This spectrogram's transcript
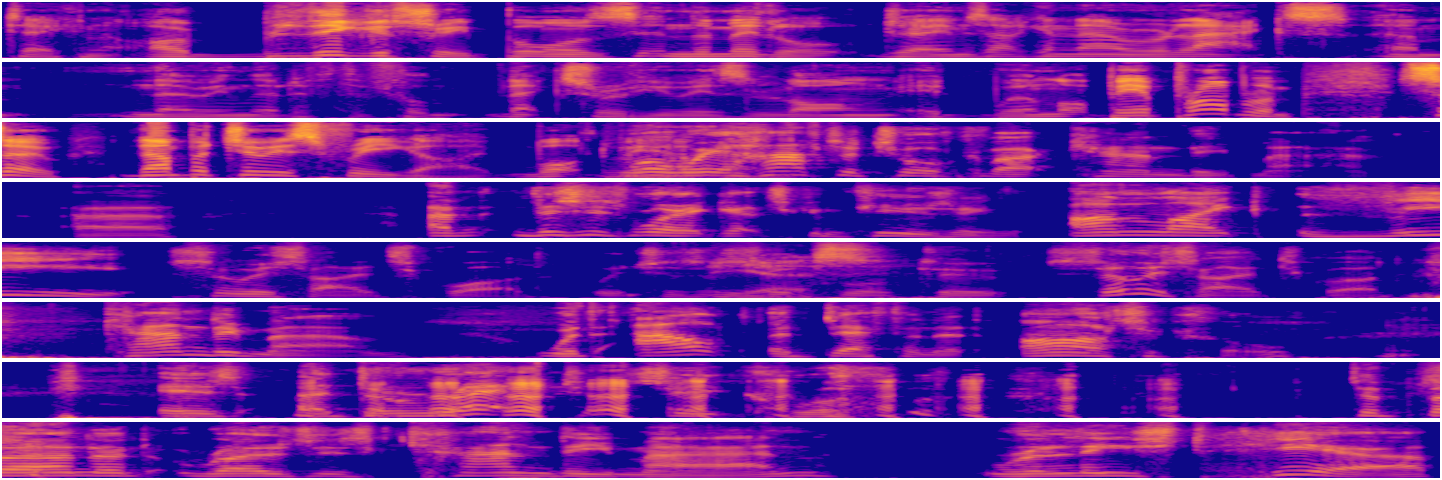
Having taken obligatory pause in the middle, James, I can now relax, um, knowing that if the film next review is long, it will not be a problem. So number two is Free Guy. What do we well, have? we on? have to talk about Candyman. Uh, and this is where it gets confusing. Unlike the Suicide Squad, which is a Yes. sequel to Suicide Squad, Candyman, without a definite article, is a direct sequel to Bernard Rose's Candyman, released here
